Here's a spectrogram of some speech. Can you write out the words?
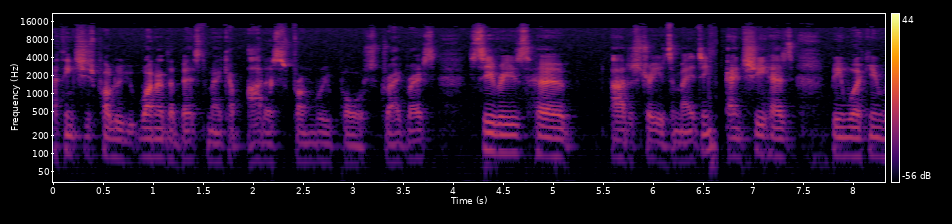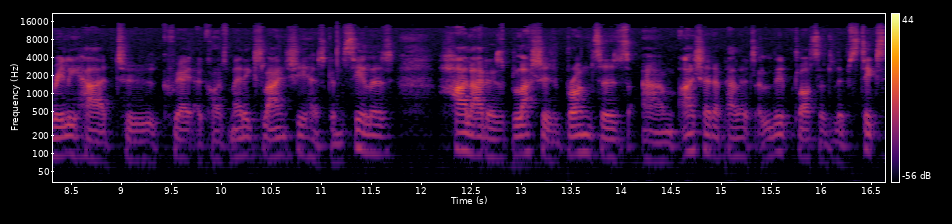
I think she's probably one of the best makeup artists from RuPaul's Drag Race series. Her artistry is amazing and she has been working really hard to create a cosmetics line. She has concealers, highlighters, blushes, bronzers, um, eyeshadow palettes, lip glosses, lipsticks,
